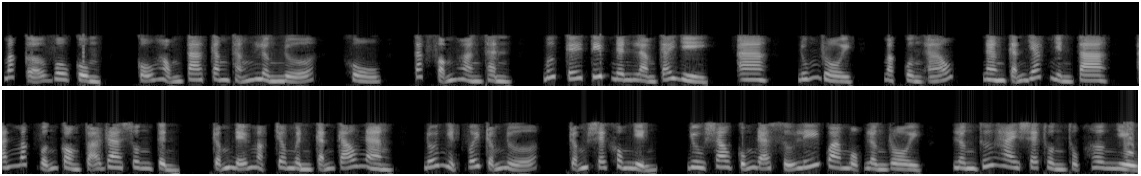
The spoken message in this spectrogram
mắc cỡ vô cùng, cổ họng ta căng thẳng lần nữa, khụ, tác phẩm hoàn thành, bước kế tiếp nên làm cái gì, a đúng rồi, mặc quần áo, nàng cảnh giác nhìn ta, ánh mắt vẫn còn tỏa ra xuân tình, trẫm để mặc cho mình cảnh cáo nàng, đối nghịch với trẫm nữa, trẫm sẽ không nhịn, dù sao cũng đã xử lý qua một lần rồi, lần thứ hai sẽ thuần thục hơn nhiều,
